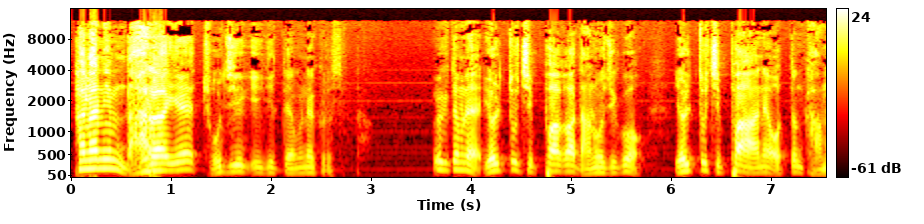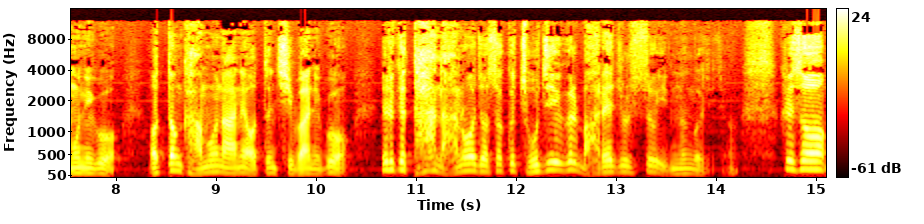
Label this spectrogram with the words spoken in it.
하나님 나라의 조직이기 때문에 그렇습니다. 그렇기 때문에 열두 지파가 나눠지고 열두 지파 안에 어떤 가문이고 어떤 가문 안에 어떤 집안이고 이렇게 다 나눠져서 그 조직을 말해줄 수 있는 것이죠. 그래서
